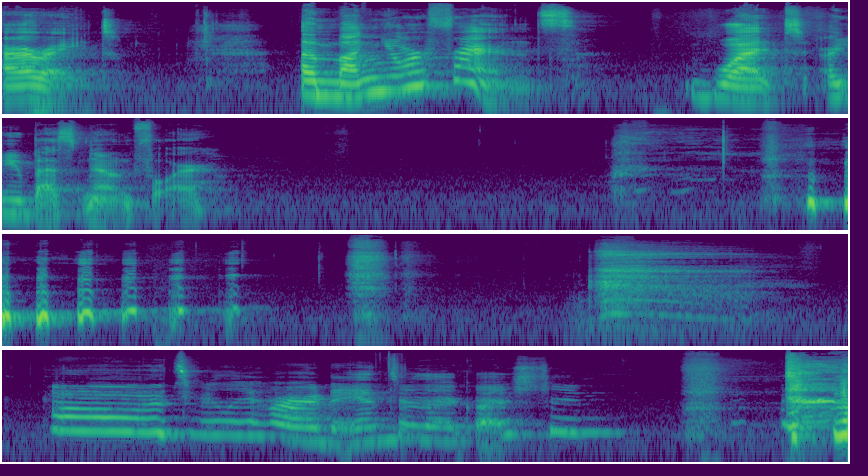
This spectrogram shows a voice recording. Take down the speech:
All right. Among your friends, what are you best known for? Oh, it's really hard to answer that question. I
